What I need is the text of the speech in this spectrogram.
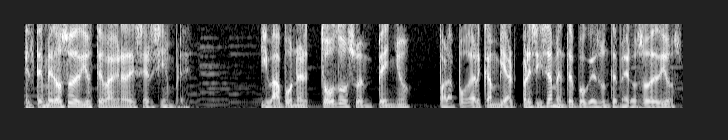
El temeroso de Dios te va a agradecer siempre y va a poner todo su empeño para poder cambiar precisamente porque es un temeroso de Dios.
